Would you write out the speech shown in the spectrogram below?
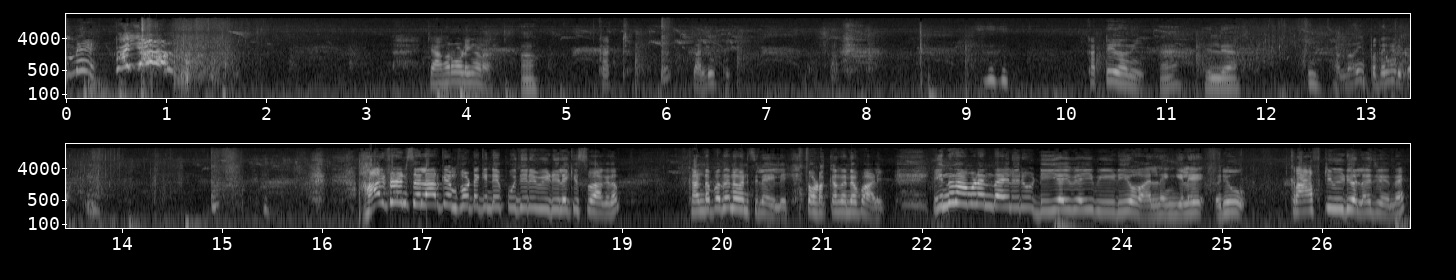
അമ്മേ! അയ്യോ! ക്യാമറ റോളിംഗ് ആണോ ആ. കട്ട്. നല്ല ഉപ്പ്. കട്ട് ചെയ്താ നീ. ഇല്ല. എന്നാ ഇപ്പൊ തന്നെ എടുക്കാം. ഹായ് ഫ്രണ്ട്സ് എല്ലാവർക്കും എംഫോടെക്കിന്റെ പുതിയൊരു വീഡിയോയിലേക്ക് സ്വാഗതം. കണ്ടപ്പോൾ തന്നെ മനസ്സിലായില്ലേ? തുടക്കം തന്നെ പാളി. ഇന്ന് നമ്മൾ എന്തായാലും ഒരു ഡി ഐ വൈ വീഡിയോ അല്ലെങ്കിൽ ഒരു ക്രാഫ്റ്റ് വീഡിയോ അല്ല ചെയ്യുന്നത്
